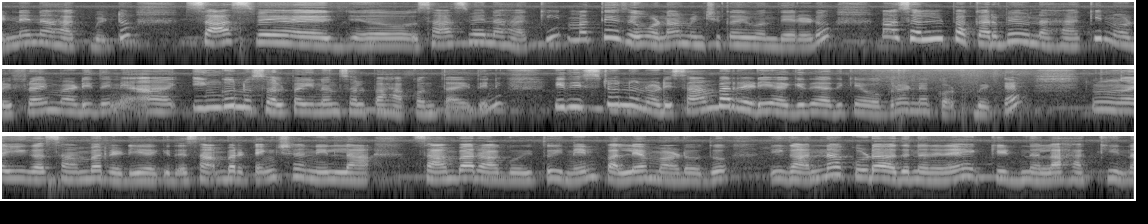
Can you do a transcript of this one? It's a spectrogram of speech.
ಎಣ್ಣೆನ ಹಾಕಿಬಿಟ್ಟು ಸಾಸಿವೆ ಸಾಸಿವೆನ ಹಾಕಿ, ಮತ್ತು ಒಣ ಮೆಣಸಿಕಾಯಿ ಒಂದೆರಡು ಸ್ವಲ್ಪ ಕರಿಬೇವನ್ನ ಹಾಕಿ ನೋಡಿ ಫ್ರೈ ಮಾಡಿದ್ದೀನಿ. ಹಿಂಗೂ ಸ್ವಲ್ಪ, ಇನ್ನೊಂದು ಸ್ವಲ್ಪ ಹಾಕೊತಾ ಇದ್ದೀನಿ. ಇದಿಷ್ಟೂ ನೋಡಿ ಸಾಂಬಾರು ರೆಡಿಯಾಗಿದೆ ಅದಕ್ಕೆ ಒಗ್ಗರಣೆ ಕೊಟ್ಬಿಟ್ಟೆ. ಈಗ ಸಾಂಬಾರು ರೆಡಿಯಾಗಿದೆ ಸಾಂಬಾರು ಟೆನ್ಷನ್ ಇಲ್ಲ. ಸಾಂಬಾರು ಆಗೋಯ್ತು, ಇನ್ನೇನು ಪಲ್ಯ ಮಾಡೋದು? ಈಗ ಅನ್ನ ಕೂಡ ಅದನ್ನೇ ಕಿಡ್ನಲ್ಲ ಅಕ್ಕಿನ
